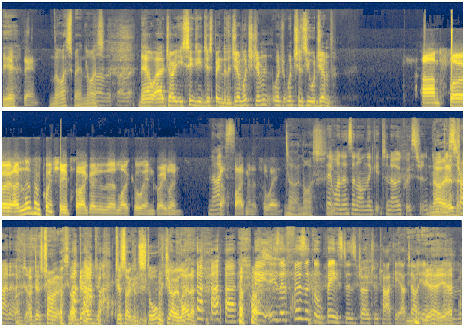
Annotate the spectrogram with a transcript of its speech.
Yeah. Dan. Nice, man. Nice. Love it, love it. Now, uh, Joe, you said you'd just been to the gym. Which gym? Which, which is your gym? Um, so I live in Point Chev, so I go to the local in Grey Lynn, about Nice. five minutes away. No, nice. That one isn't on the get to know question. No, You're it just isn't. trying to. I'm, I'm just trying to, I'm, I'm just, just so I can stalk Joe later. he, he's a physical beast, is Joh Tukaki. I'll tell you. Yeah, He, yeah. um,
